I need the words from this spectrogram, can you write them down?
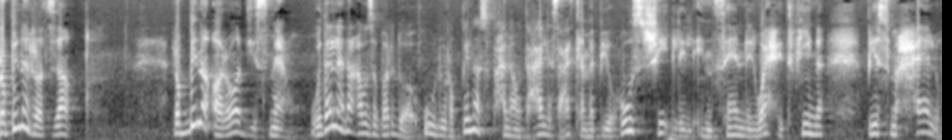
ربنا الرزاق ربنا أراد يسمعه وده اللي أنا عاوزة برضو أقوله. ربنا سبحانه وتعالى ساعات لما بيعوز شيء للإنسان للواحد فينا بيسمح حاله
